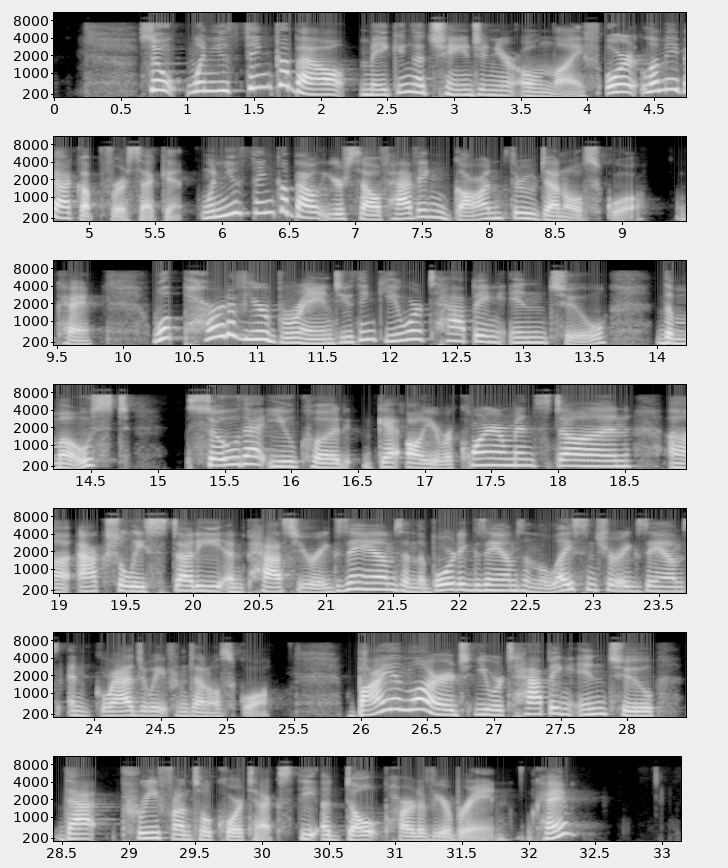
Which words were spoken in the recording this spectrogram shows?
So, when you think about making a change in your own life, or let me back up for a second. When you think about yourself having gone through dental school, okay, what part of your brain do you think you were tapping into the most so that you could get all your requirements done, uh, actually study and pass your exams and the board exams and the licensure exams, and graduate from dental school? by and large, you were tapping into that prefrontal cortex, the adult part of your brain. Okay?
